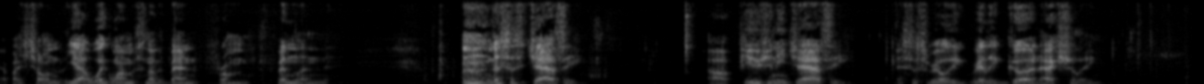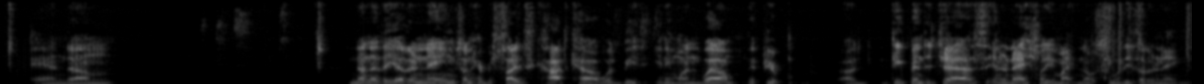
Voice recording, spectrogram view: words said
Have I shown? Yeah, Wigwam is another band from Finland. this is jazzy, uh, fusiony jazzy. This is really, really good, actually. And um, none of the other names on here besides Kotka would be anyone. Well, if you're uh, deep into jazz internationally, you might know some of these other names.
